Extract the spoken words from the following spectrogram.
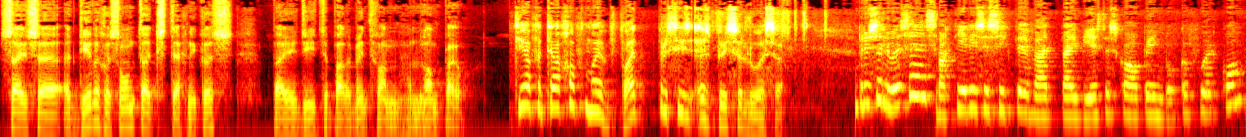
Sy is 'n dieregesondheidstegnikus by die departement van landbou. Tia, vertel gou vir my wat presies is brucellose? Brucellose is 'n bakteriese siekte wat by beeste, skape en bokke voorkom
